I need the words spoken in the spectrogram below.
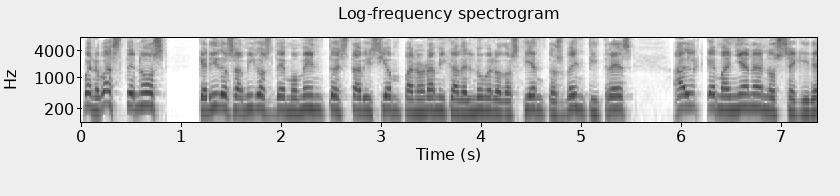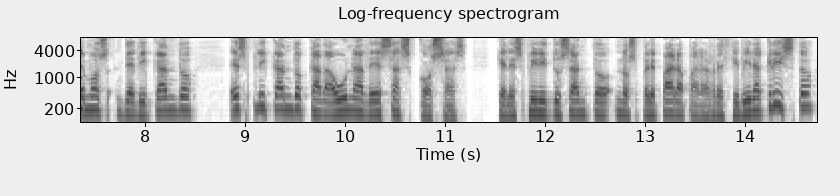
Bueno, bástenos, queridos amigos, de momento esta visión panorámica del número 223, al que mañana nos seguiremos dedicando explicando cada una de esas cosas, que el Espíritu Santo nos prepara para recibir a Cristo,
